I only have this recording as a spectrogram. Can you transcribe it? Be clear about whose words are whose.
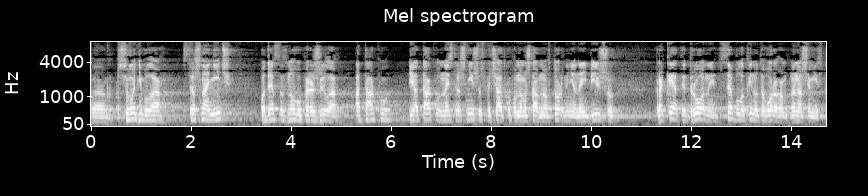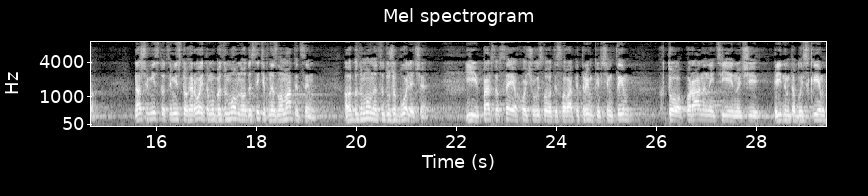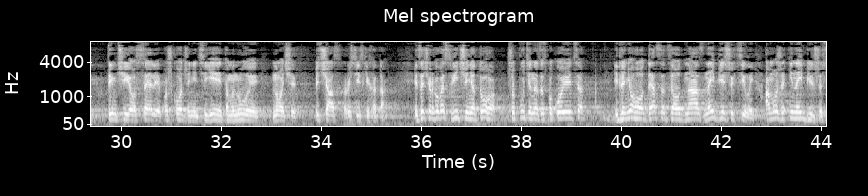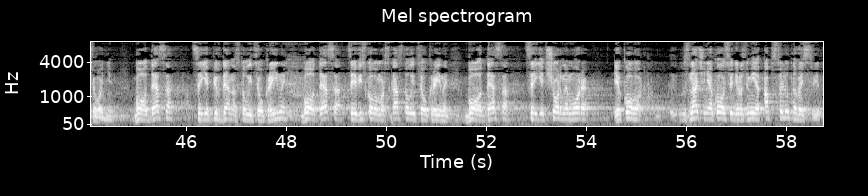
Speaker 1: Е, Сьогодні була страшна ніч. Одеса знову пережила атаку і атаку найстрашнішу з початку повномасштабного вторгнення, найбільшу. Ракети, дрони, все було кинуто ворогом на наше місто. Наше місто це місто герой, тому безумовно одеситів не зламати цим, але безумовно це дуже боляче. І перш за все я хочу висловити слова підтримки всім тим, хто поранений цієї ночі, рідним та близьким, тим, чиї оселі пошкоджені цієї та минулої ночі під час російських атак. І це чергове свідчення того, що Путін не заспокоюється, і для нього Одеса це одна з найбільших цілей, а може і найбільше сьогодні. Бо Одеса це є південна столиця України, бо Одеса це є військово-морська столиця України, бо Одеса це є Чорне море, якого значення якого сьогодні розуміє абсолютно весь світ.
